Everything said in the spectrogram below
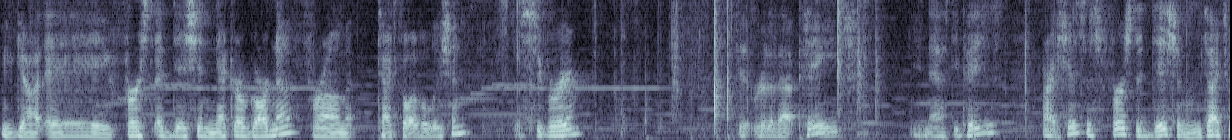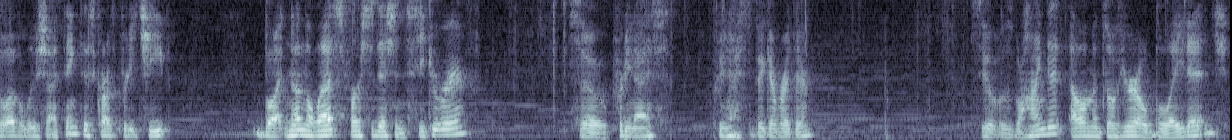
We got a first edition Necro Gardna from Tactical Evolution. It's a super rare. Get rid of that page. These nasty pages. Alright, here's this first edition from Tactical Evolution. I think this card's pretty cheap. But nonetheless, first edition secret rare. So pretty nice. Pretty nice to pick up right there. See what was behind it. Elemental Hero Blade Edge.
